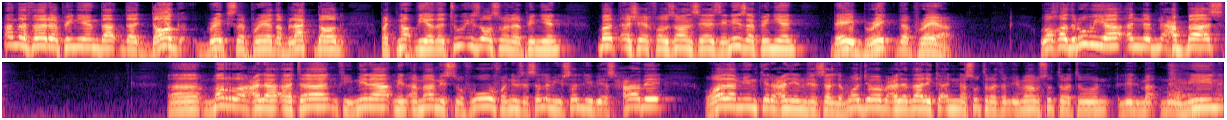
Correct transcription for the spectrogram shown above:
And the third opinion that the dog breaks the prayer, the black dog, but not the other two, is also an opinion. But as Shaykh Fawzan says, in his opinion, they break the prayer. وقد روي أن ابن عباس مر على آتان في منى من أمام الصفوف والنبي صلى الله عليه وسلم يصلي بأصحابه ولم ينكر عليه النبي صلى الله عليه وسلم. والجواب على ذلك أن سترة الإمام سترة للمأمومين.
